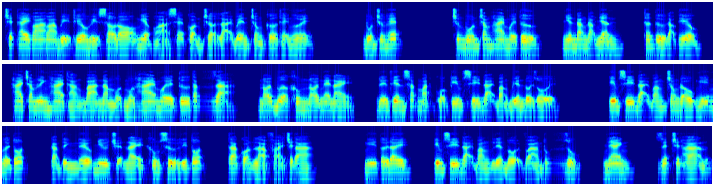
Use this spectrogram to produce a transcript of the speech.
chết thay hoa hoa bị thiêu hủy sau đó nghiệp hỏa sẽ còn trở lại bên trong cơ thể ngươi. Bốn chương hết. Chương bốn trăm hai mươi bốn nhiên đăng đạo nhân, thân tử đạo tiêu, hai trăm linh hai tháng ba năm một một hai mươi b ố tác giả, nói bừa không nói nghe này, đến phiên sắc mặt của kim sĩ đại bằng biến đổi rồi. Kim sĩ đại bằng trong đầu nghĩ người tốt, cảm tình nếu như chuyện này không xử lý tốt, ta còn là phải chết ta. Nghĩ tới đây, kim sĩ đại bằng liền vội vàng thúc giục, nhanh, giết chết hán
